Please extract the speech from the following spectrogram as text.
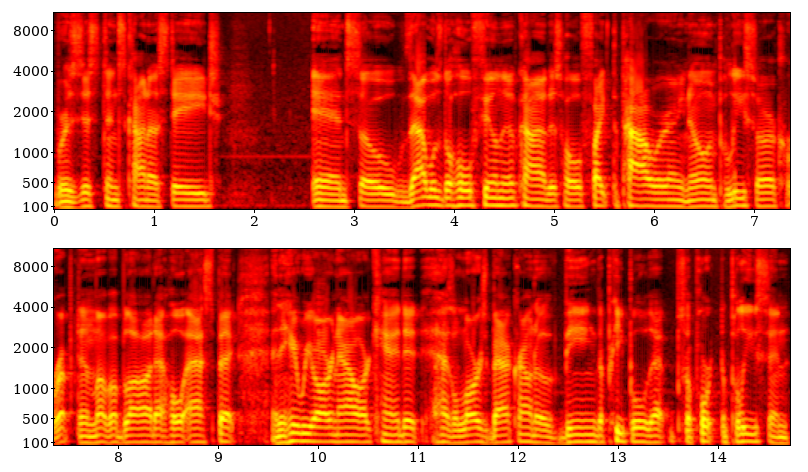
resistance kind of stage. And so that was the whole feeling of kind of this whole fight the power, you know, and police are corrupt and blah, blah, blah, that whole aspect. And then here we are now, our candidate has a large background of being the people that support the police and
